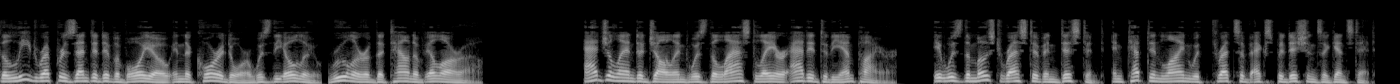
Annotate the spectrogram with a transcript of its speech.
The lead representative of Oyo in the corridor was the Olu, ruler of the town of Ilaro. Ajaland Ajaland was the last layer added to the empire. It was the most restive and distant, and kept in line with threats of expeditions against it.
